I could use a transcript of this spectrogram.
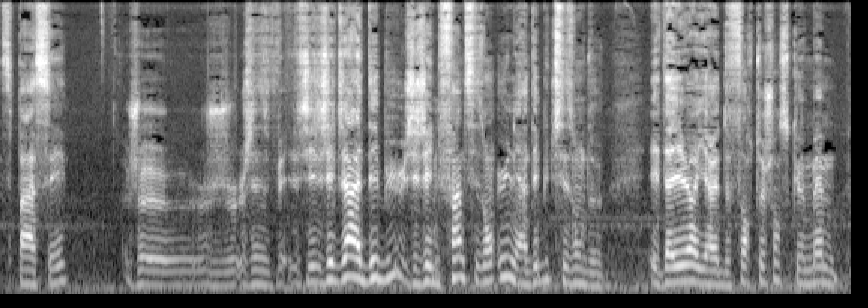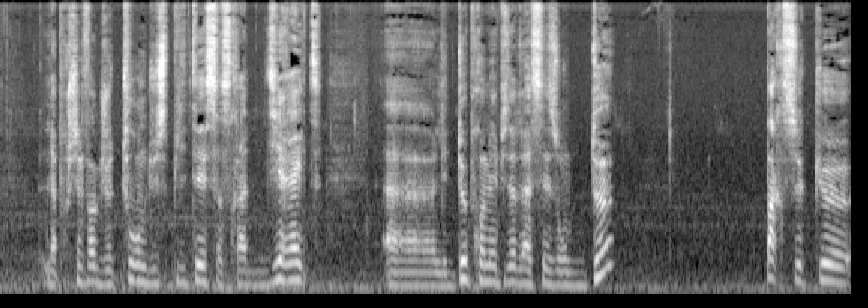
c'est pas assez. Je, j'ai déjà un début, j'ai une fin de saison 1 et un début de saison 2. Et d'ailleurs, il y a de fortes chances que même la prochaine fois que je tourne du splitté, ça sera direct euh, les deux premiers épisodes de la saison 2 parce que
